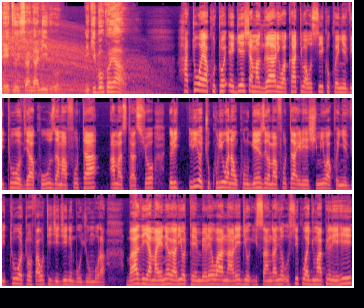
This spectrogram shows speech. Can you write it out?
Lejo Isanganiro ni kiboko yao. Hatua ya kutoegesha magari wakati wa usiku kwenye vituo vya kuuza mafuta ama stasio iliyochukuliwa na ukurugenzi wa mafuta iliheshimiwa kwenye vituo tofauti jijini Bujumbura. Baadhi ya maeneo yaliyotembelewa na redio Isanganiro usiku wa Jumapili hii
